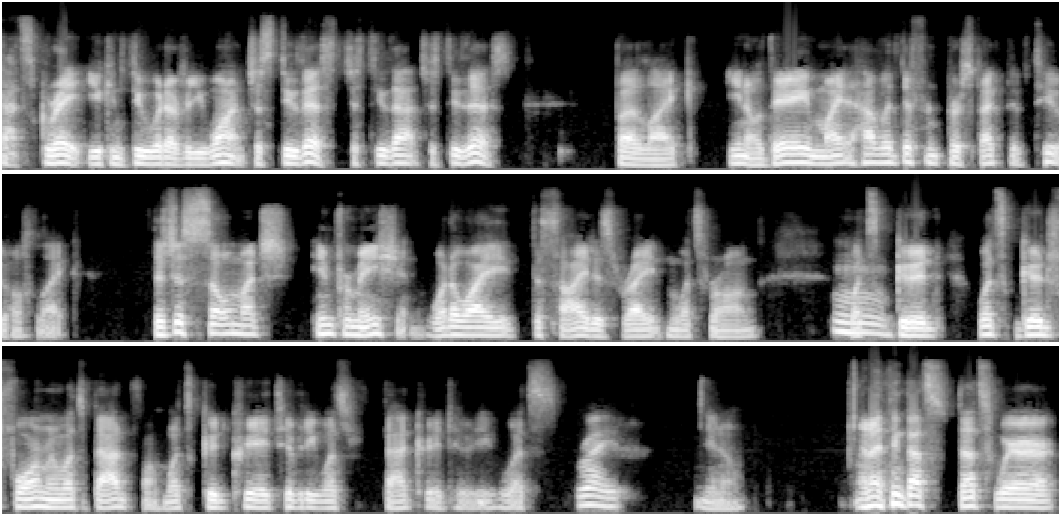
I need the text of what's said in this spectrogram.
that's great. You can do whatever you want. Just do this just do that just do this. But like you know they might have a different perspective too of like there's just so much information. What do i decide is right and what's wrong? What's Mhm. good what's good form and what's bad form? What's good creativity what's bad creativity? What's right. you know? And i think that's that's where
